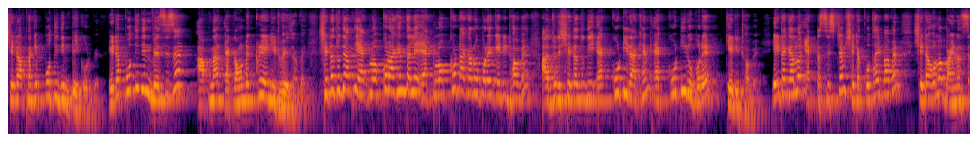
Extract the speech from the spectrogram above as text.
সেটা আপনাকে প্রতিদিন পে করবে। এটা প্রতিদিন বেসিসে আপনার অ্যাকাউন্টে ক্রেডিট হয়ে যাবে। সেটা যদি আপনি এক লক্ষ রাখেন, তাহলে এক লক্ষ টাকার উপরে ক্রেডিট হবে। আর যদি সেটা যদি এক কোটি রাখেন, এক কোটির উপরে ক্রেডিট হবে। এটা গেল একটা সিস্টেম সেটা কোথায় পাবেন? সেটা হলো বাইন্যান্সে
